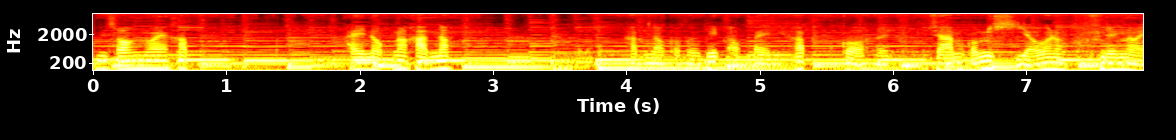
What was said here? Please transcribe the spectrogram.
อยู่สองน่วยครับไข่นกนะครับเนาะครับนกกับเบอร์บิดออกไปนี่ครับก็เลยจามก็มีเขียวเนาะเล็กหน่อย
